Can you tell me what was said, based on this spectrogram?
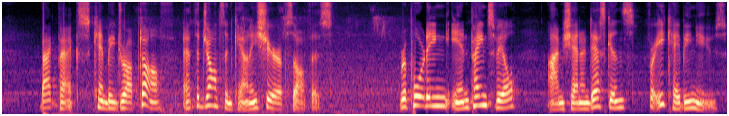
Backpacks can be dropped off at the Johnson County Sheriff's Office. Reporting in Paintsville, I'm Shannon Deskins for EKB News.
